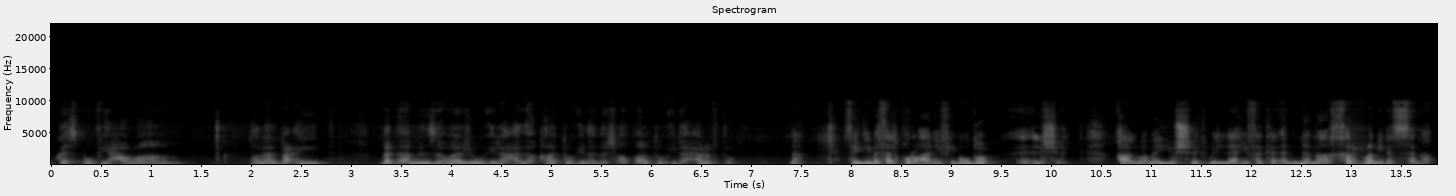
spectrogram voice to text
وكسبه في حرام. ضلال بعيد. بدأ من زواجه إلى علاقاته إلى نشاطاته إلى حرفته. نعم. سيدي مثل قرآني في موضوع آه، الشرك. قال ومن يشرك بالله فكأنما خر من السماء.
